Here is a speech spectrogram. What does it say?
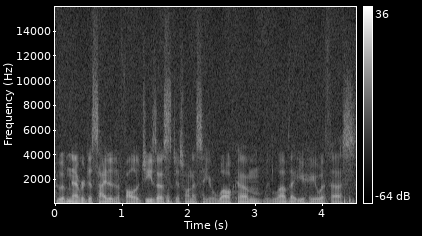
who have never decided to follow Jesus, just want to say you're welcome. We love that you're here with us.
